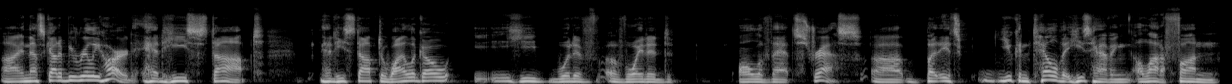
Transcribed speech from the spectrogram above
uh, and that's got to be really hard. Had he stopped, had he stopped a while ago, he would have avoided all of that stress. Uh, but it's you can tell that he's having a lot of fun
